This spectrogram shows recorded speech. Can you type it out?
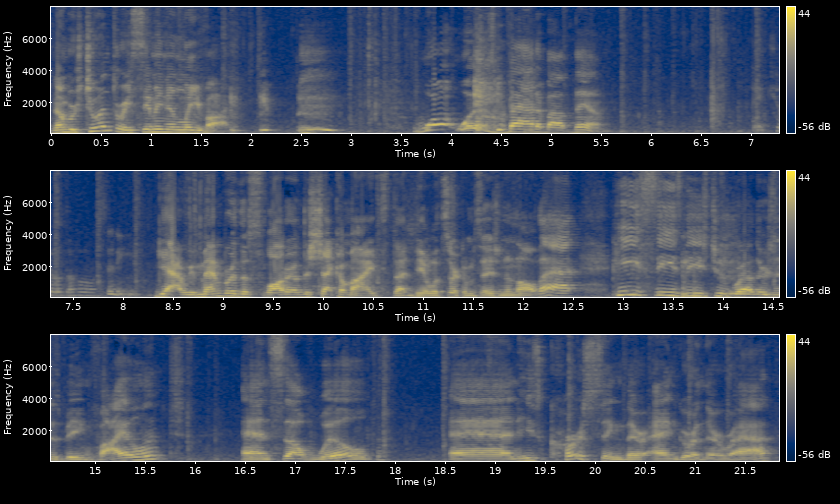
Numbers two and three, Simeon and Levi. what was bad about them? They killed the whole city. Yeah, remember the slaughter of the Shechemites that deal with circumcision and all that. He sees these two brothers as being violent and self willed, and he's cursing their anger and their wrath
